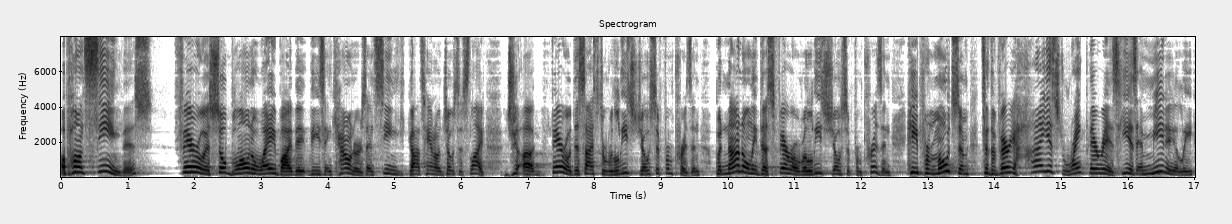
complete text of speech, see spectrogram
Upon seeing this, Pharaoh is so blown away by the, these encounters and seeing God's hand on Joseph's life. Uh, Pharaoh decides to release Joseph from prison, but not only does Pharaoh release Joseph from prison, he promotes him to the very highest rank there is. He is immediately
